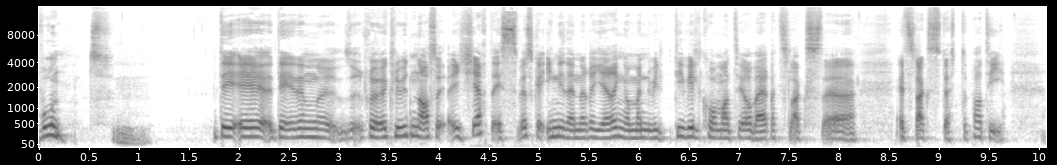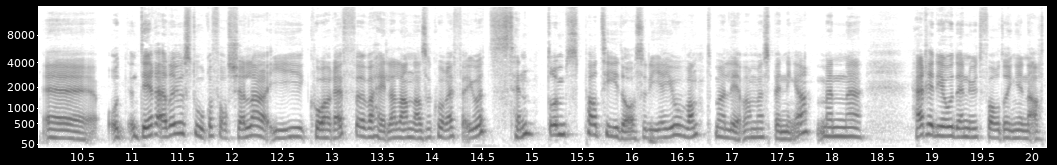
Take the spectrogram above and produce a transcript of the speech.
vondt. Det er, det er den røde kluten. altså Ikke at SV skal inn i denne regjeringa, men de vil komme til å være et slags, eh, et slags støtteparti. Eh, og Der er det jo store forskjeller i KrF over hele landet. altså KrF er jo et sentrumsparti, da, så de er jo vant med å leve med spenninger. Men eh, her er det jo den utfordringen at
